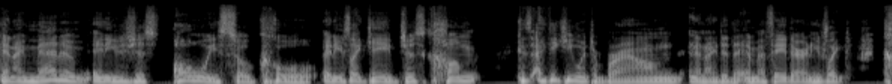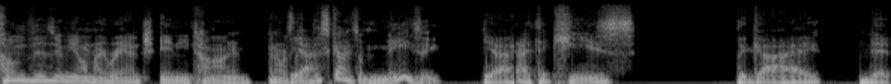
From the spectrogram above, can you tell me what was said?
And I met him and he was just always so cool. And he's like, Gabe, just come. Because I think he went to Brown and I did the MFA there. And he was like, come visit me on my ranch anytime. And I was Yeah. like, this guy's amazing. Yeah, I think he's the guy that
